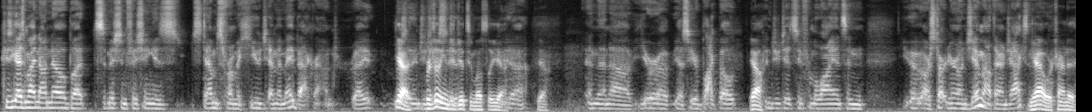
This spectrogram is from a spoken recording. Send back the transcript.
Because you guys might not know, but submission fishing is stems from a huge MMA background, right? yeah. Brazilian jiu-jitsu. jiu-jitsu mostly. Yeah, Yeah. Yeah. And then uh, you're a yeah, so you're black belt yeah, in jiu-jitsu from Alliance, and you are starting your own gym out there in Jackson. yeah. We're trying to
